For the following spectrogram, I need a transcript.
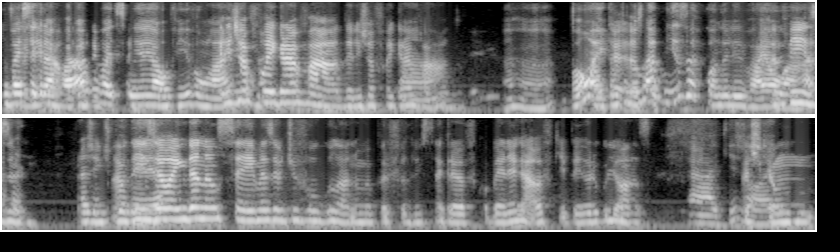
E vai ser legal. gravado? Vai ser ao vivo online? Ele já foi gravado, ele já foi ah. gravado. Uhum. Bom, aí então tu nos avisa quando ele vai ao avisa. ar. Para a gente poder. Avisa, eu ainda não sei, mas eu divulgo lá no meu perfil do Instagram. Ficou bem legal, eu fiquei bem orgulhosa. Ai, que Acho que é um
